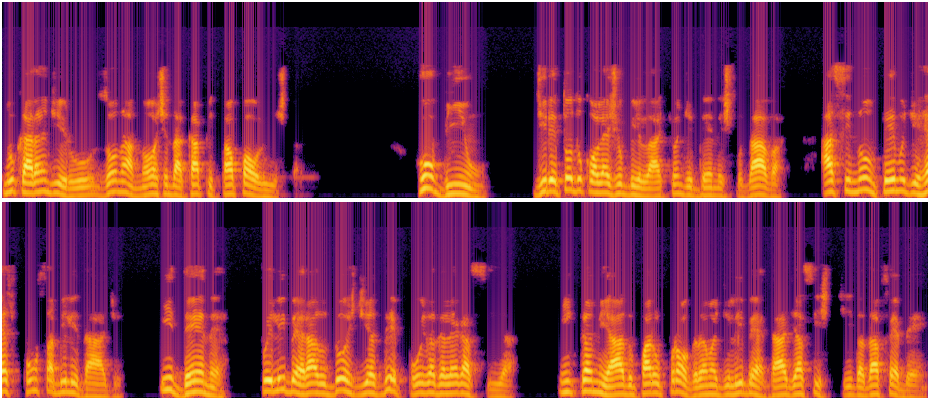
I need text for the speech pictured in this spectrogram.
no Carandiru, zona norte da capital paulista. Rubinho, diretor do Colégio Bilac, onde Denner estudava, assinou um termo de responsabilidade e Denner foi liberado dois dias depois da delegacia, encaminhado para o Programa de Liberdade Assistida da FEBEM.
